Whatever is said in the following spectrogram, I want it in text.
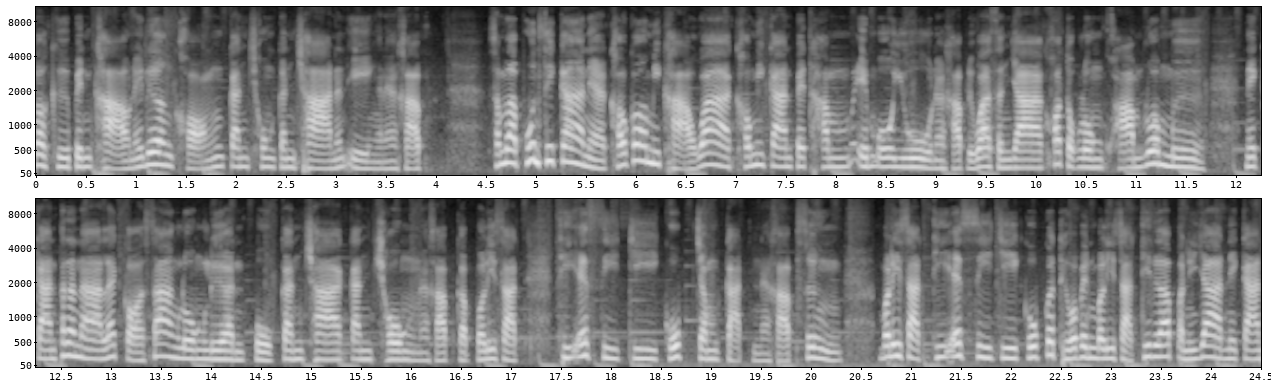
ก็คือเป็นข่าวในเรื่องของกัญชงกัญชานั่นเองนะครับสำหรับหุ้นซิก้าเนี่ยเขาก็มีข่าวว่าเขามีการไปทำ MOU นะครับหรือว่าสัญญาข้อตกลงความร่วมมือ ในการพัฒนาและก่อสร้างโรงเรือนปลูกกัญชากัญชงนะครับกับบริษัท TSCG Group จำกัดนะครับ ซึ่ง บริษัท TSCG Group ก็ถือว่าเป็นบริษัทที่ได้รับอนุญาตในการ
